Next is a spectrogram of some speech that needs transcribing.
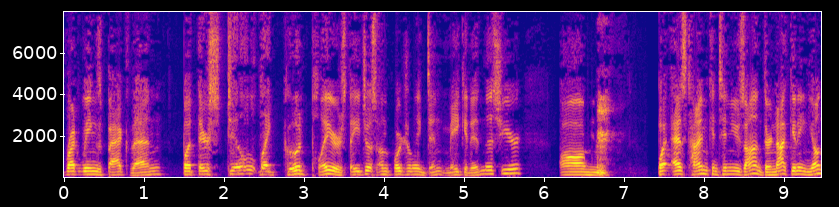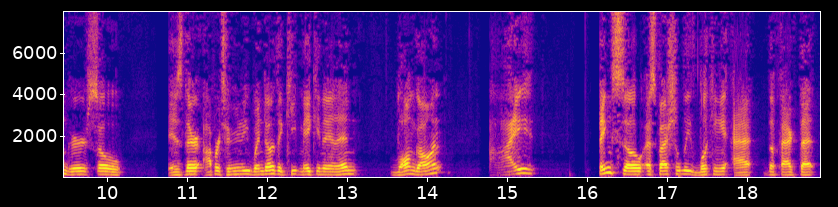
Red Wings back then, but they're still like good players. They just unfortunately didn't make it in this year. Um, but as time continues on, they're not getting younger. So is there opportunity window to keep making it in long gone? I think so, especially looking at the fact that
